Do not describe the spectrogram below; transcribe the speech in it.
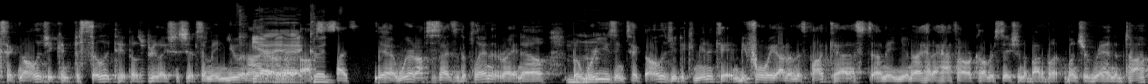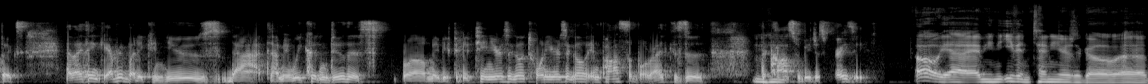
technology can facilitate those relationships. I mean, you and I yeah, are yeah, opposite sides. Yeah, we're on opposite sides of the planet right now, but mm-hmm. we're using technology to communicate. And before we got on this podcast, I mean, you and I had a half hour conversation about a bunch of random topics. And I think everybody can use that. I mean, we couldn't do this, well, maybe 15 years ago, 20 years ago, impossible, right? Because the, mm-hmm. the cost would be just crazy. Oh yeah, I mean, even ten years ago, uh,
